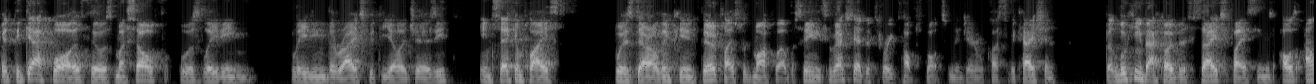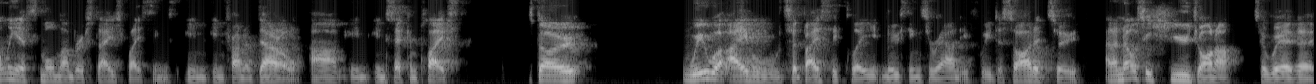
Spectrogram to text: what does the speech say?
But the gap was there was myself was leading leading the race with the yellow jersey. In second place was Daryl Impey. In third place was Michael Albasini. So we actually had the three top spots in the general classification. But looking back over the stage placings, I was only a small number of stage placings in, in front of Daryl um, in, in second place. So we were able to basically move things around if we decided to. And I know it's a huge honour to wear the,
